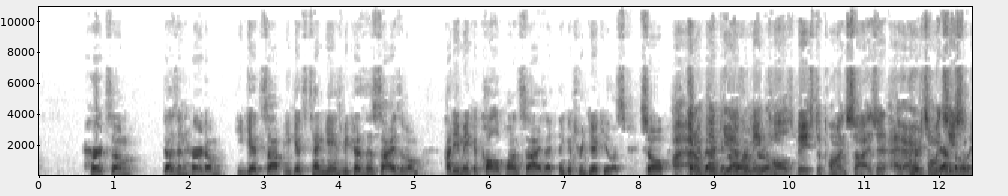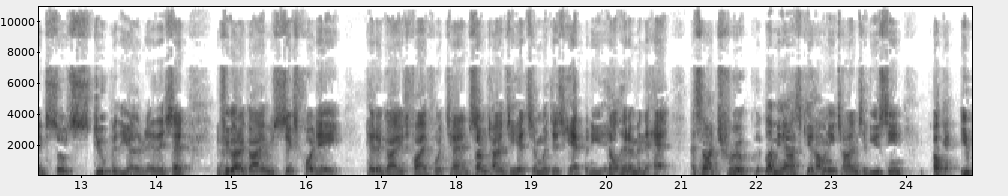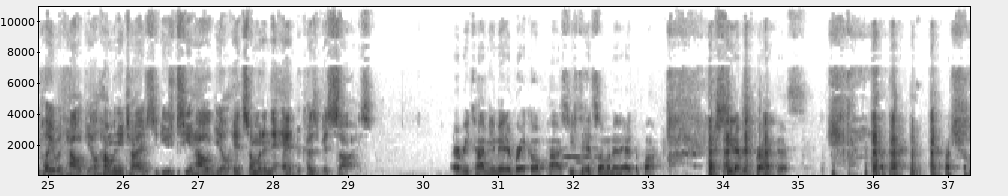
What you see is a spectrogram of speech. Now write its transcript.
hurts him, doesn't hurt him. He gets up, he gets 10 games because of the size of him. How do you make a call upon size? I think it's ridiculous. So I, I don't think you ever make room, calls based upon size. And I heard someone definitely. say something so stupid the other day. They said if you got a guy who's six foot eight hit a guy who's five foot ten, sometimes he hits him with his hip and he, he'll hit him in the head. That's not true. Let me ask you, how many times have you seen? Okay, you played with Hal Gill. How many times did you see Hal Gill hit someone in the head because of his size? Every time he made a breakout pass, he used to hit someone in the head the puck. I've seen every practice.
